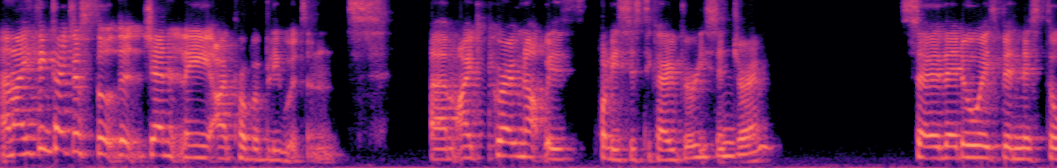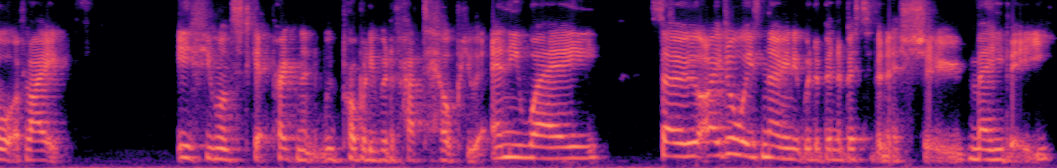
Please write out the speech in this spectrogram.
And i think i just thought that gently i probably wouldn't. Um, i'd grown up with polycystic ovary syndrome so there'd always been this thought of like, if you wanted to get pregnant, we probably would have had to help you anyway. So I'd always known it would have been a bit of an issue, maybe.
